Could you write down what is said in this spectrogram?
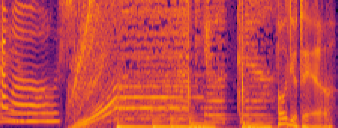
כמוך. ביי. עוד יותר,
